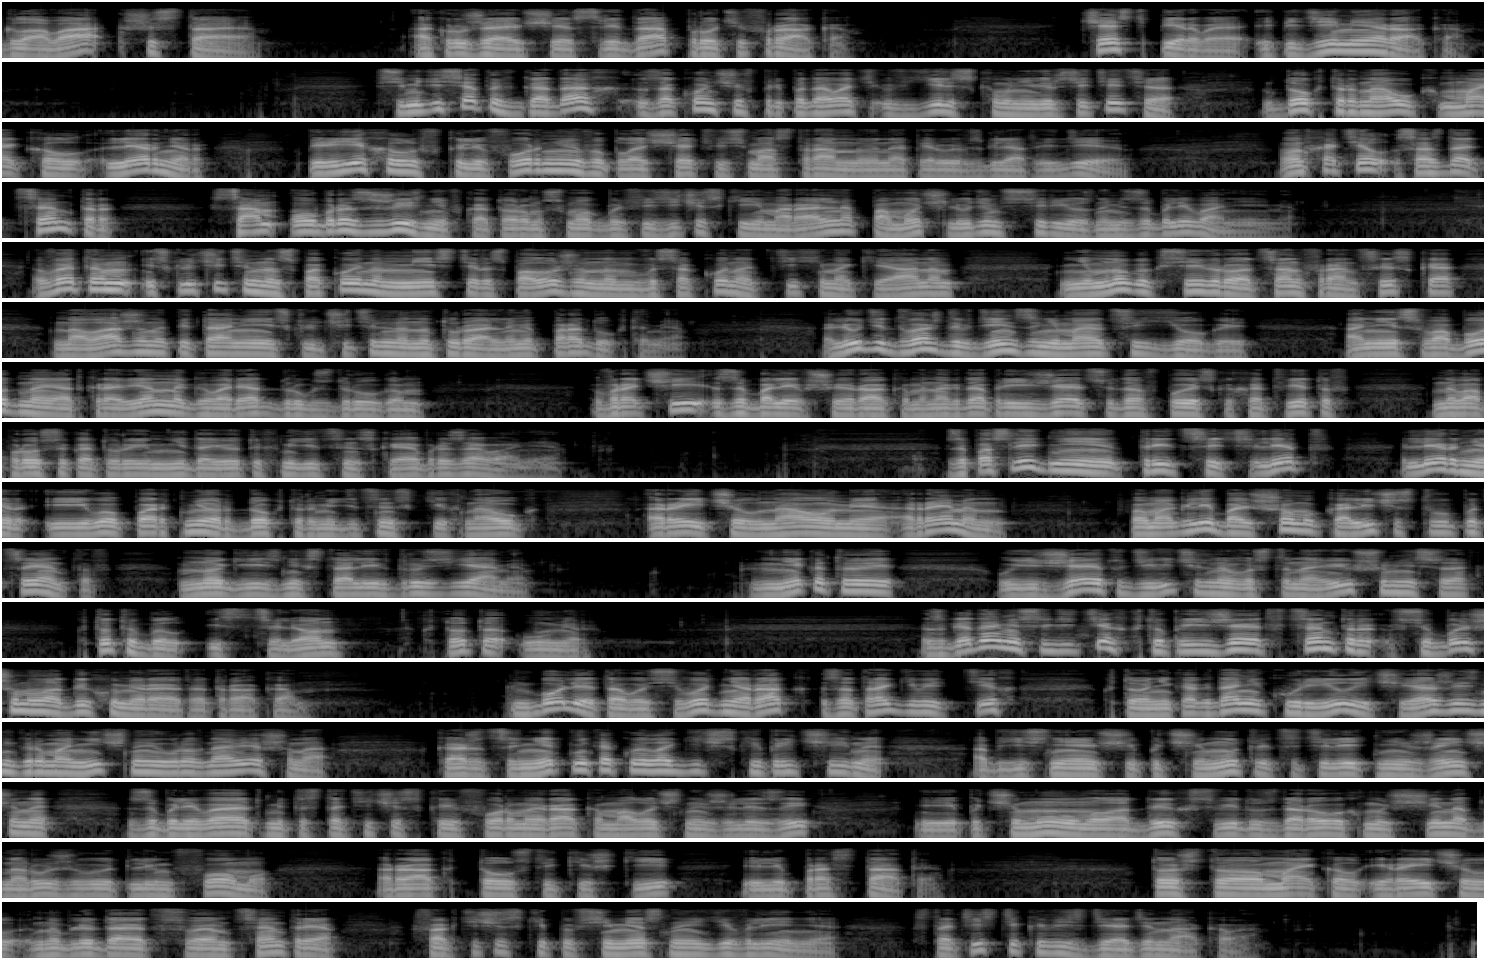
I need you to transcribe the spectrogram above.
Глава 6. Окружающая среда против рака. Часть 1. Эпидемия рака. В 70-х годах, закончив преподавать в Ельском университете, доктор наук Майкл Лернер переехал в Калифорнию воплощать весьма странную на первый взгляд идею. Он хотел создать центр, сам образ жизни, в котором смог бы физически и морально помочь людям с серьезными заболеваниями. В этом исключительно спокойном месте, расположенном высоко над Тихим океаном, немного к северу от Сан-Франциско, налажено питание исключительно натуральными продуктами. Люди дважды в день занимаются йогой. Они свободно и откровенно говорят друг с другом. Врачи, заболевшие раком, иногда приезжают сюда в поисках ответов на вопросы, которые им не дает их медицинское образование. За последние 30 лет Лернер и его партнер, доктор медицинских наук Рэйчел Наоми Ремен, помогли большому количеству пациентов, многие из них стали их друзьями. Некоторые уезжают удивительно восстановившимися, кто-то был исцелен, кто-то умер. С годами среди тех, кто приезжает в центр, все больше молодых умирают от рака. Более того, сегодня рак затрагивает тех, кто никогда не курил и чья жизнь гармонична и уравновешена. Кажется, нет никакой логической причины, объясняющей, почему 30-летние женщины заболевают метастатической формой рака молочной железы и почему у молодых с виду здоровых мужчин обнаруживают лимфому, рак толстой кишки или простаты. То, что Майкл и Рэйчел наблюдают в своем центре, фактически повсеместное явление – Статистика везде одинакова.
